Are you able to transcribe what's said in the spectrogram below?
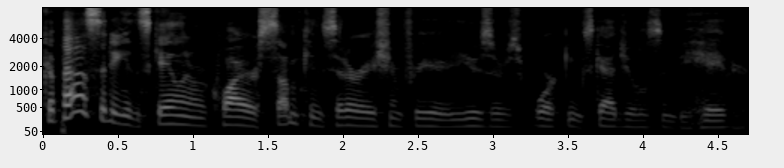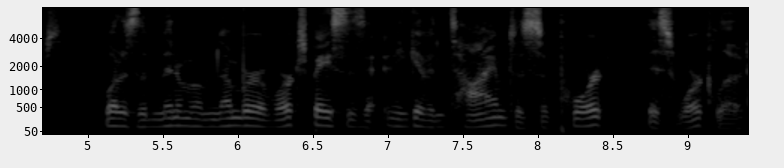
Capacity and scaling require some consideration for your users' working schedules and behaviors. What is the minimum number of workspaces at any given time to support this workload?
